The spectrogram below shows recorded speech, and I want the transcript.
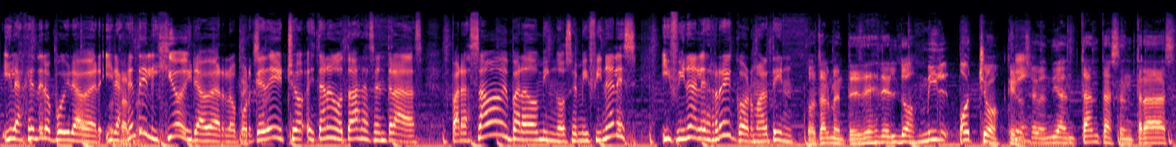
y la gente lo puede ir a ver. Y la gente eligió ir a verlo porque de hecho están agotadas las entradas para sábado y para domingo, semifinales y finales récord, Martín. Totalmente. Desde el 2008 que no se vendían tantas entradas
